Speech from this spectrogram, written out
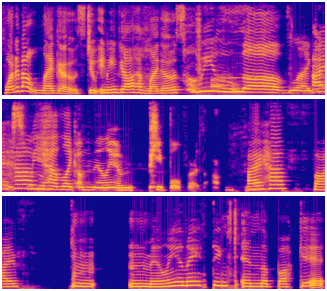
What about Legos? Do any of y'all have Legos? We love Legos. I have- we have like a million people for them. I have five mm, million, I think, in the bucket,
